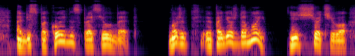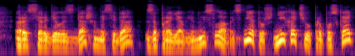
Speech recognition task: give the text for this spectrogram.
— обеспокоенно спросил Бет. «Может, пойдешь домой?» «Еще чего!» — рассердилась Даша на себя за проявленную слабость. «Нет уж, не хочу пропускать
